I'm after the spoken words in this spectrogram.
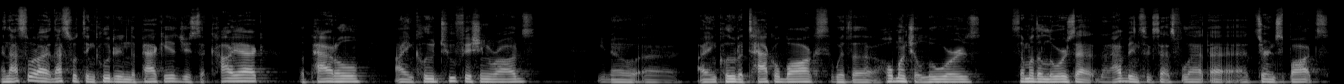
and that's what I that's what's included in the package. It's a kayak, the paddle. I include two fishing rods. You know, uh, I include a tackle box with a whole bunch of lures. Some of the lures that, that I've been successful at, at, at certain spots,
